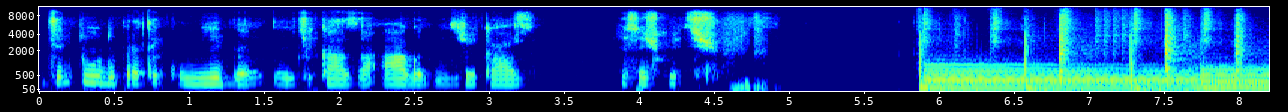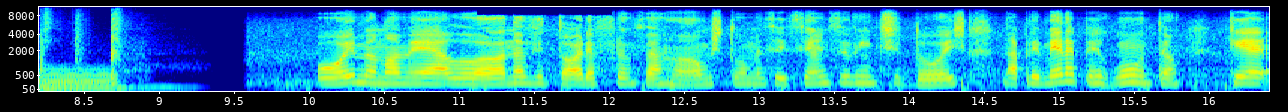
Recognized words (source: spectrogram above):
de tudo para ter comida dentro de casa, água dentro de casa, essas coisas. Oi, meu nome é Luana Vitória França Ramos, turma 622. Na primeira pergunta, o que,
